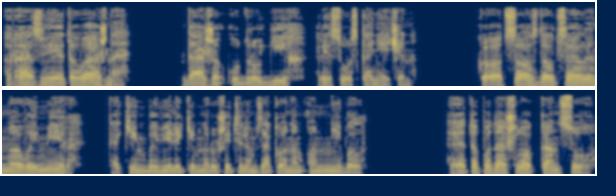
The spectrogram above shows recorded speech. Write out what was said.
Разве это важно? Даже у других ресурс конечен. Кот создал целый новый мир, каким бы великим нарушителем законом он ни был, это подошло к концу.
